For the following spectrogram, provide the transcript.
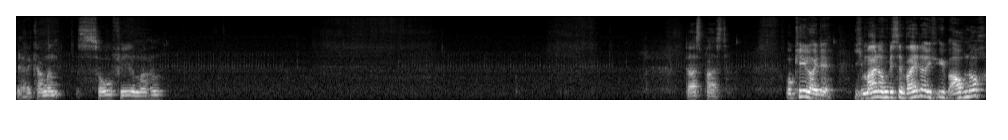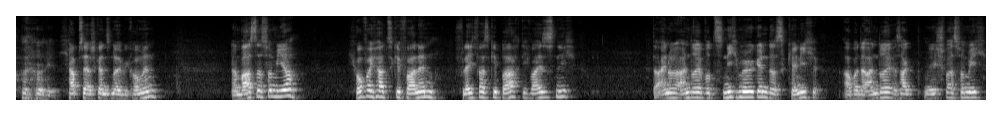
Ja, da kann man so viel machen. Das passt. Okay Leute, ich male noch ein bisschen weiter, ich übe auch noch. Ich habe es erst ganz neu bekommen. Dann war es das von mir. Ich hoffe euch hat es gefallen. Vielleicht was gebracht, ich weiß es nicht. Der eine oder andere wird es nicht mögen, das kenne ich. Aber der andere sagt, nicht was für mich.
